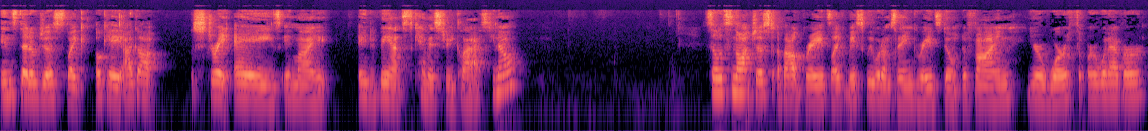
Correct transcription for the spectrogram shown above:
instead of just like okay i got straight a's in my advanced chemistry class you know so it's not just about grades like basically what i'm saying grades don't define your worth or whatever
